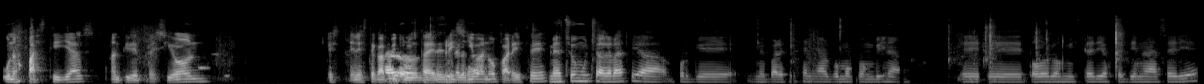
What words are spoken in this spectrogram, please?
unas pastillas antidepresión. Es- En este capítulo Claro, está es depresiva. ¿no? Parece. Me ha hecho mucha gracia porque me parece genial cómo combinan eh, eh, todos los misterios que tiene la serie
